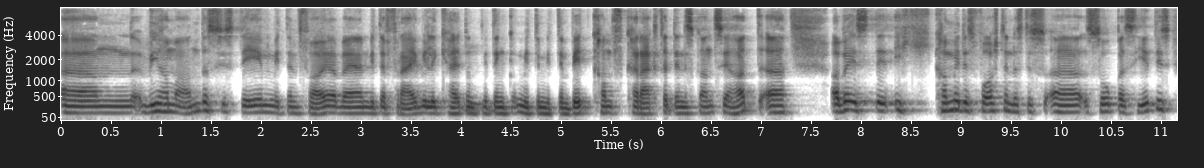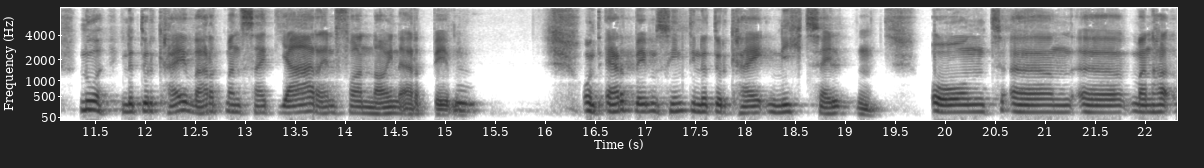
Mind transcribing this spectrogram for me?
Ähm, wir haben ein anderes System mit den Feuerwehren, mit der Freiwilligkeit und mit, den, mit, dem, mit dem Wettkampfcharakter, den das Ganze hat. Äh, aber es, ich kann mir das vorstellen, dass das äh, so passiert ist. Nur in der Türkei wartet man seit Jahren vor neuen Erdbeben. Mhm. Und Erdbeben sind in der Türkei nicht selten. Und ähm, äh, man hat,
